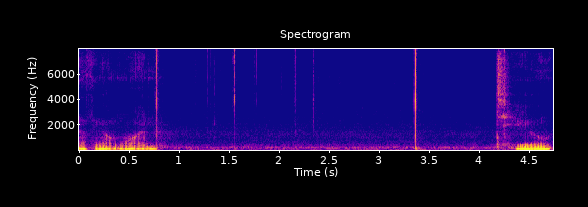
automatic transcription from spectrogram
Nothing on one. Two.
